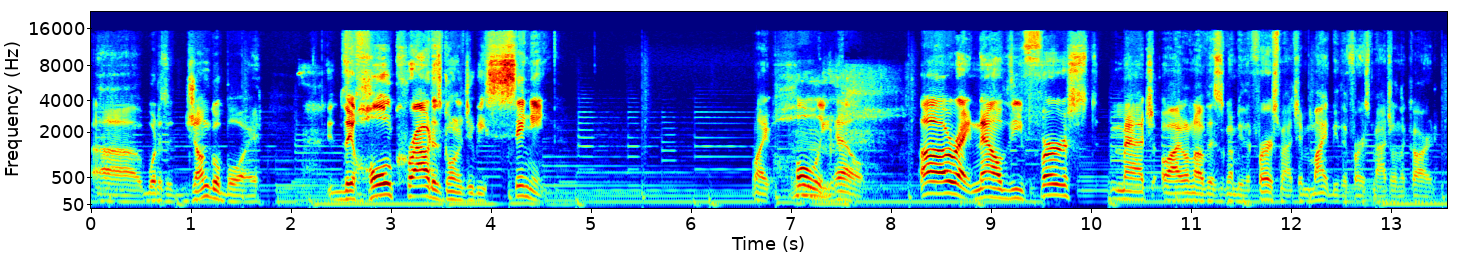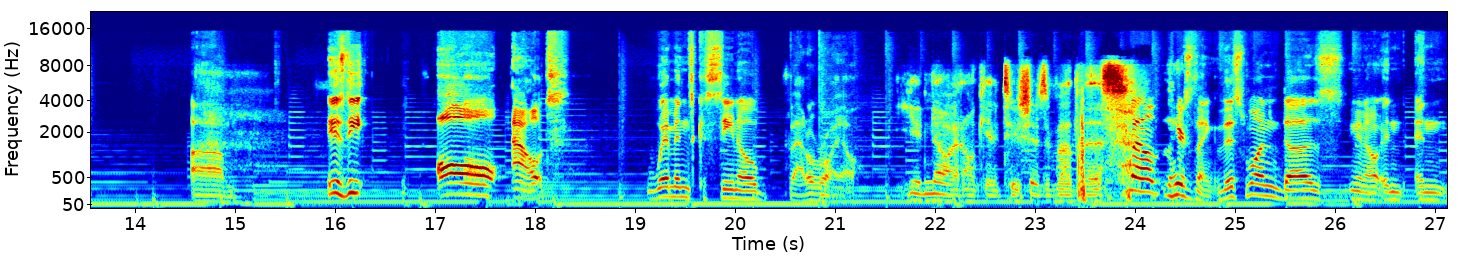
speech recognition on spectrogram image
uh what is it jungle boy the whole crowd is going to be singing. Like holy Mm. hell. All right now the first match oh i don't know if this is going to be the first match. It might be the first match on the card. Um is the all out women's casino battle royal You know I don't give two shits about this. well, here's the thing. This one does, you know, in in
